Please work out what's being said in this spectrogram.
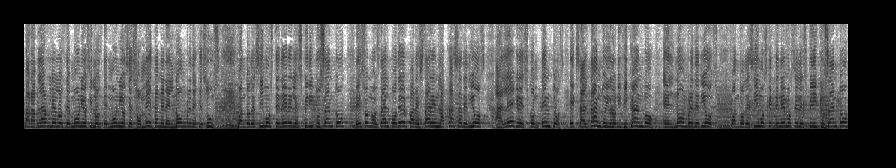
para hablarle a los demonios y los demonios se sometan en el nombre de Jesús. Cuando decimos tener el Espíritu Santo, eso nos da el poder para estar en la casa de Dios, alegres, contentos, exaltando y glorificando el nombre de Dios. Cuando decimos que tenemos el Espíritu Santo,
